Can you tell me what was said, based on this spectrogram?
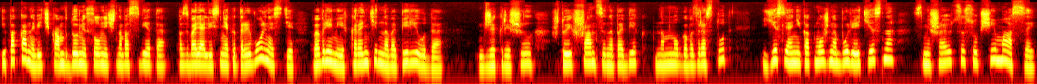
и пока новичкам в Доме солнечного света позволялись некоторые вольности во время их карантинного периода, Джек решил, что их шансы на побег намного возрастут, если они как можно более тесно смешаются с общей массой,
